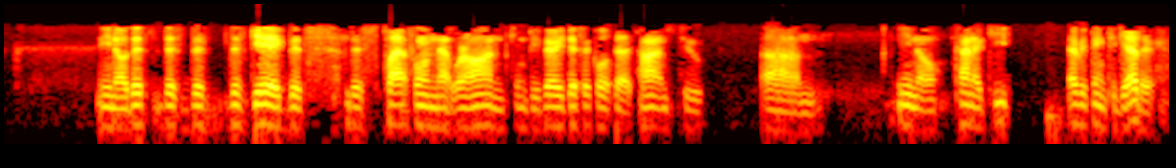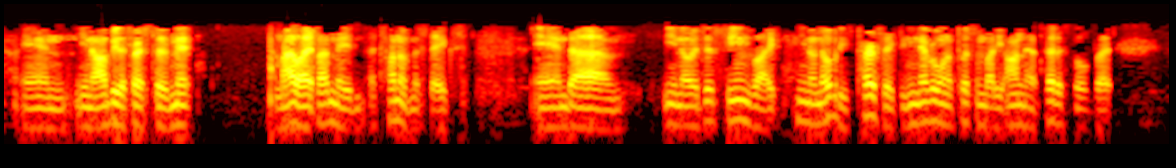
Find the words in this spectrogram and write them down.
you know, this this this this gig, this this platform that we're on, can be very difficult at times to, um, you know, kind of keep everything together. And you know, I'll be the first to admit, in my life, I've made a ton of mistakes, and um, you know, it just seems like you know nobody's perfect, and you never want to put somebody on that pedestal, but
